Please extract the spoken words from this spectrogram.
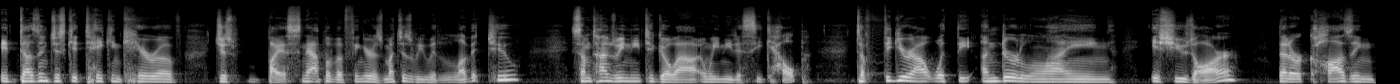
it doesn't just get taken care of just by a snap of a finger as much as we would love it to. Sometimes we need to go out and we need to seek help to figure out what the underlying issues are that are causing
